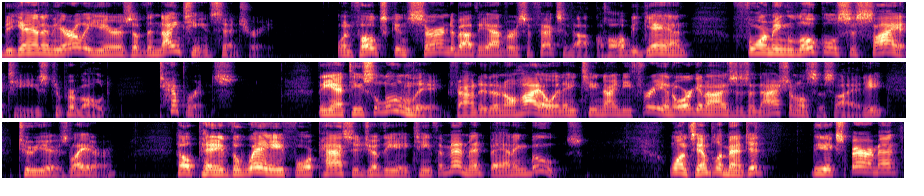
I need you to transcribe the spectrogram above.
began in the early years of the 19th century when folks concerned about the adverse effects of alcohol began forming local societies to promote temperance. The Anti Saloon League, founded in Ohio in 1893 and organized as a national society two years later, helped pave the way for passage of the 18th Amendment banning booze. Once implemented, the experiment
